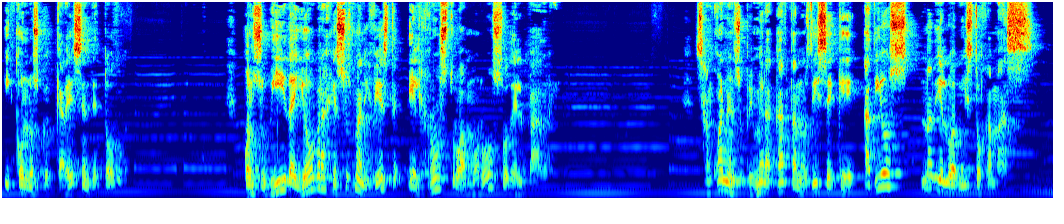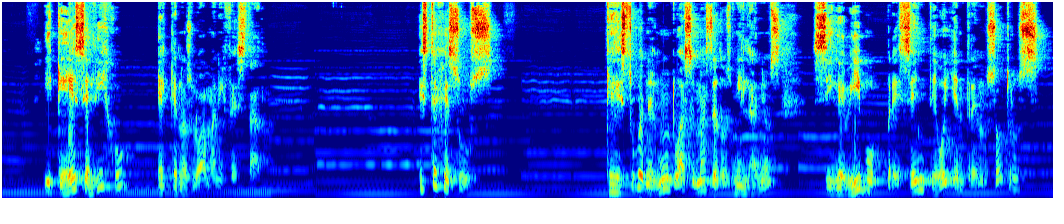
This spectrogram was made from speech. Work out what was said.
y con los que carecen de todo. Con su vida y obra Jesús manifiesta el rostro amoroso del Padre. San Juan en su primera carta nos dice que a Dios nadie lo ha visto jamás y que es el Hijo el que nos lo ha manifestado. Este Jesús, que estuvo en el mundo hace más de dos mil años, sigue vivo, presente hoy entre nosotros,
